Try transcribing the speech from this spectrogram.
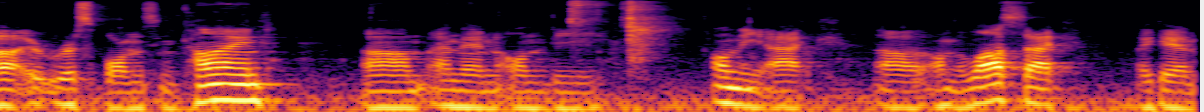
uh, it responds in kind. Um, and then on the on the ACK, on the last ACK, again,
